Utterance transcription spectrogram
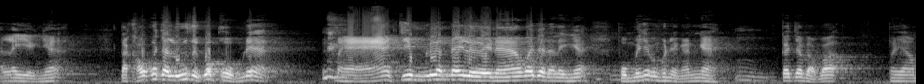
อะไรอย่างเงี้ย แต่เขาก็จะรู้สึกว่าผมเนี่ย แหมจิ้มเลือกได้เลยนะ ว่าจะอะไรเงี้ย ผมไม่ใช่เป็นคนอย่างนั้นไง อืมก็จะแบบว่าพยายาม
